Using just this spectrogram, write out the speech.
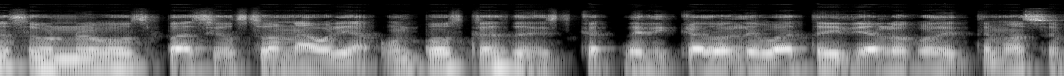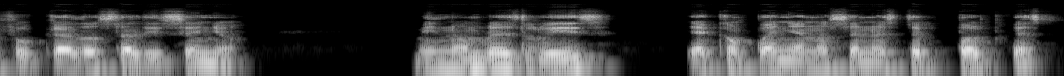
Bienvenidos a un nuevo espacio Zona un podcast dedicado al debate y diálogo de temas enfocados al diseño. Mi nombre es Luis y acompáñanos en este podcast.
